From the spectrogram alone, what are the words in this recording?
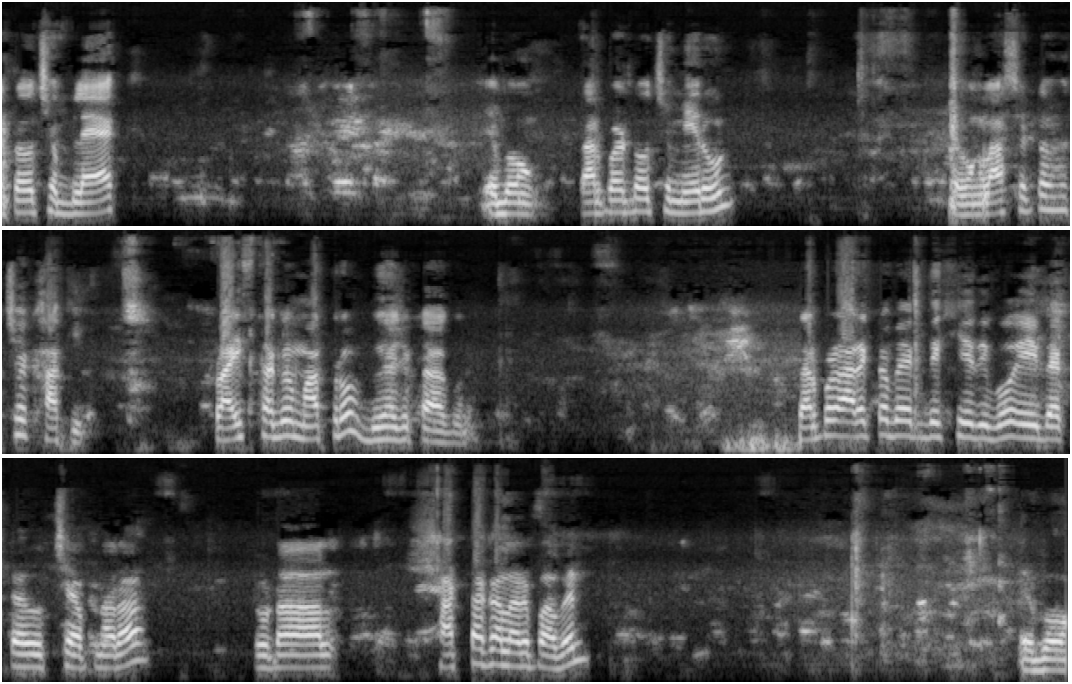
একটা হচ্ছে ব্ল্যাক এবং তারপরটা হচ্ছে মেরুন এবং লাস্ট লাস্টেরটা হচ্ছে খাকি। প্রাইস থাকবে মাত্র দুই হাজার টাকা করে। তারপর আরেকটা ব্যাগ দেখিয়ে দিব। এই ব্যাগটা হচ্ছে আপনারা টোটাল ষাটটা কালারে পাবেন। এবং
